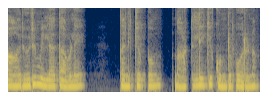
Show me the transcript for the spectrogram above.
ആരോരുമില്ലാത്ത അവളെ തനിക്കൊപ്പം നാട്ടിലേക്ക് കൊണ്ടുപോരണം.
